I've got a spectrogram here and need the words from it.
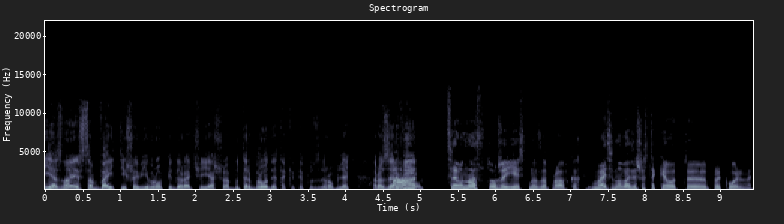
є, знаєш, Subway ті, що в Європі, до речі, є, що бутерброди такі, типу, роблять розерві. Це у нас теж є на заправках. Мається на увазі щось таке от е, прикольне.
